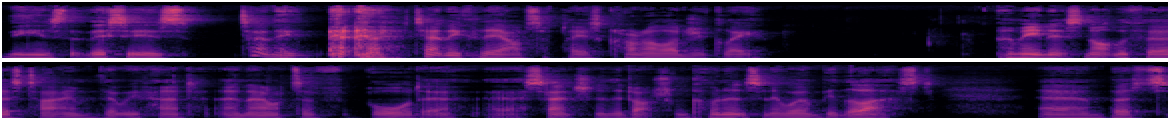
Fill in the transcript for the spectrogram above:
means that this is techni- technically out of place chronologically I mean, it's not the first time that we've had an out of order uh, section in the Doctrine and Covenants, and it won't be the last. Um, but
